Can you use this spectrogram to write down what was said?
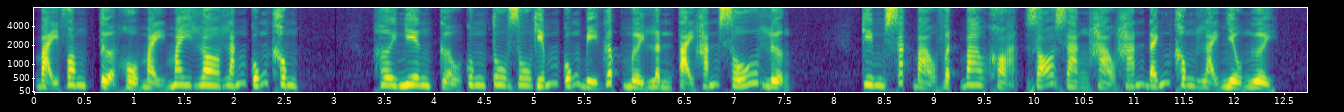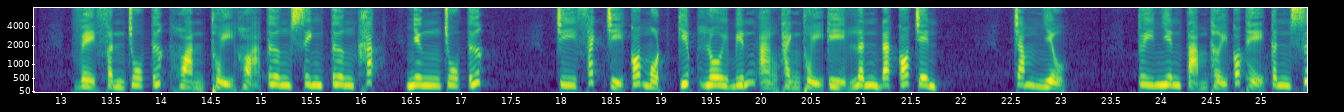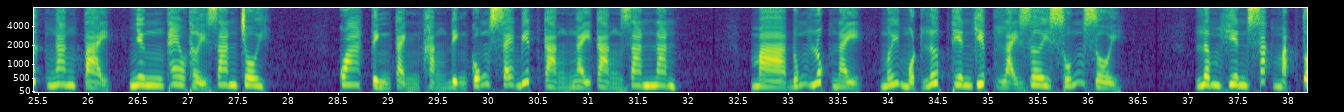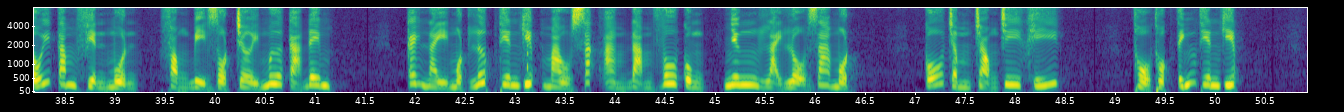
Bại vong tựa hồ mảy may lo lắng cũng không. Hơi nghiêng cửa cung tu du kiếm cũng bị gấp 10 lần tại hắn số lượng. Kim sắc bảo vật bao khỏa, rõ ràng hảo hán đánh không lại nhiều người. Về phần chu tước hoàn thủy hỏa tương sinh tương khắc. Nhưng chu tước chi phách chỉ có một kiếp lôi biến ảo thành thủy kỳ lân đã có trên. Trăm nhiều. Tuy nhiên tạm thời có thể cân sức ngang tài. Nhưng theo thời gian trôi. Qua tình cảnh khẳng định cũng sẽ biết càng ngày càng gian nan. Mà đúng lúc này, mới một lớp thiên kiếp lại rơi xuống rồi. Lâm Hiên sắc mặt tối tăm phiền muộn. Phòng bị rột trời mưa cả đêm. Cái này một lớp thiên kiếp màu sắc ảm đạm vô cùng. Nhưng lại lộ ra một cố trầm trọng chi khí. Thổ thuộc tính thiên kiếp.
